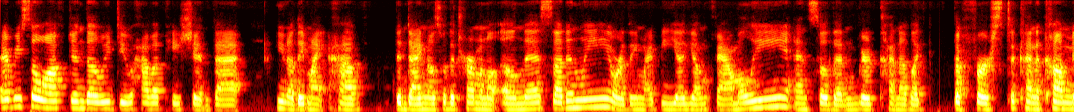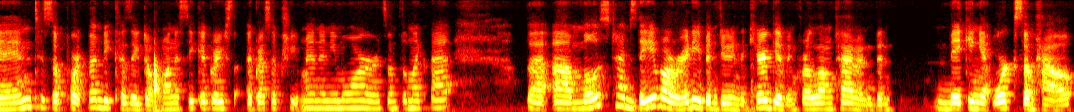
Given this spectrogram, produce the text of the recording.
Every so often, though, we do have a patient that, you know, they might have been diagnosed with a terminal illness suddenly, or they might be a young family. And so then we're kind of like the first to kind of come in to support them because they don't want to seek aggressive treatment anymore or something like that. But um, most times they've already been doing the caregiving for a long time and been making it work somehow.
